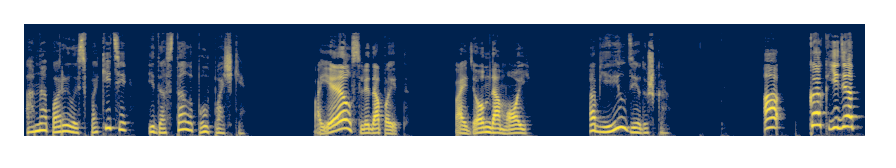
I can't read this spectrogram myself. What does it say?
Она порылась в пакете и достала полпачки. «Поел, следопыт? Пойдем домой!» — объявил дедушка. «А как едят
